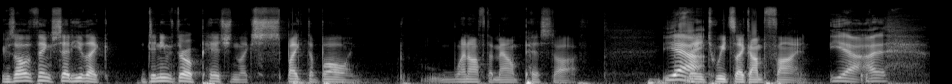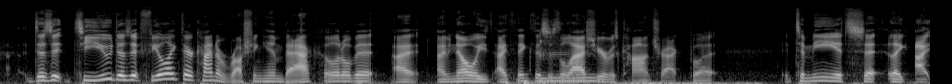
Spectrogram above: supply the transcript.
Because all the things said he like didn't even throw a pitch and like spiked the ball and went off the mound pissed off. yeah, then he tweets like I'm fine. yeah. I, does it to you? Does it feel like they're kind of rushing him back a little bit? I I know he. I think this is the last year of his contract, but to me, it's like I.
